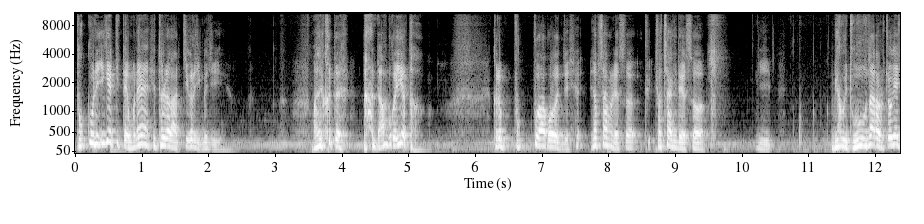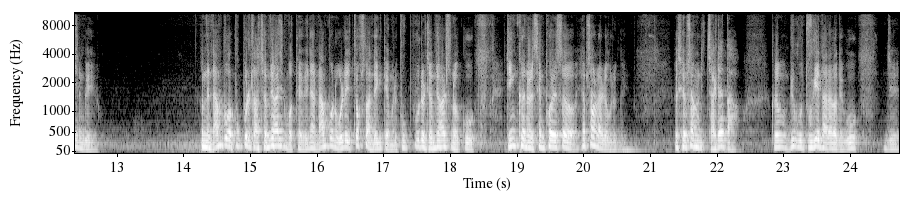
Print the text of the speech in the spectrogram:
북군이 이겼기 때문에 히틀러가 찌그러진 거지. 만약 그때 남부가 이겼다. 그럼 북부하고 이제 협상을 해서 교착이 돼서 이 미국이 두 나라로 쪼개지는 거예요. 근데 남부가 북부를 다 점령하지는 못해. 왜냐하면 남부는 원래 쪽수가 안 되기 때문에 북부를 점령할 수는 없고 링컨을 생포해서 협상을 하려고 그런 거예요. 그래서 협상이 잘 됐다. 그러면 미국 두 개 나라가 되고 이제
